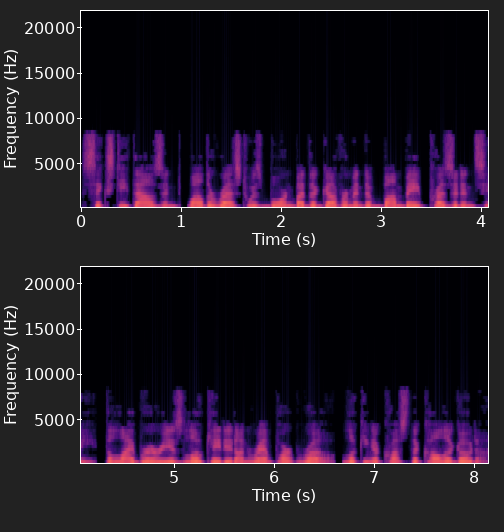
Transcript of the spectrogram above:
60,000, while the rest was borne by the Government of Bombay Presidency. The library is located on Rampart Row, looking across the Kala Ghoda.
